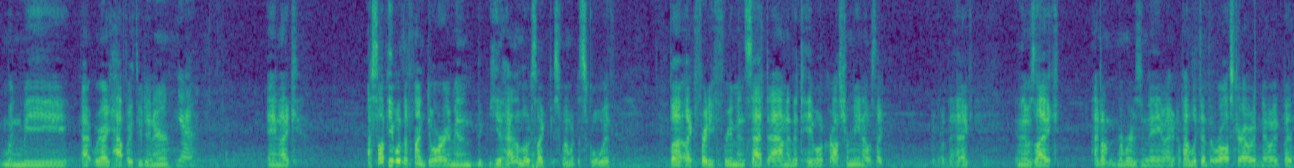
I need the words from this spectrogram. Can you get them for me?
when we at, we're like halfway through dinner, yeah. and like I saw people at the front door. I mean, he kind of looks like someone I went to school with. But like Freddie Freeman sat down at the table across from me, and I was like, like what the heck? And it was like, I don't remember his name. I, if I looked at the roster, I would know it. But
